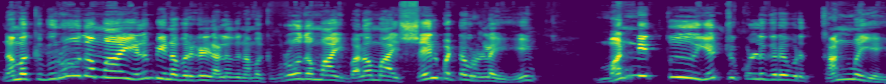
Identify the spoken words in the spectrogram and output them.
நமக்கு விரோதமாய் எழும்பினவர்கள் அல்லது நமக்கு விரோதமாய் பலமாய் செயல்பட்டவர்களை மன்னித்து ஏற்றுக்கொள்ளுகிற ஒரு தன்மையை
